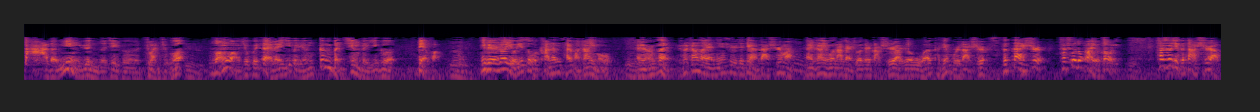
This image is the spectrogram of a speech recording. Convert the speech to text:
大的命运的这个转折，嗯，往往就会带来一个人根本性的一个变化。嗯。你比如说有一次我看他们采访张艺谋，哎，有人问说张导演您是这电影大师吗？哎，张艺谋哪敢说他是大师啊？说我肯定不是大师。但是他说的话有道理。嗯。他说：“这个大师啊，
